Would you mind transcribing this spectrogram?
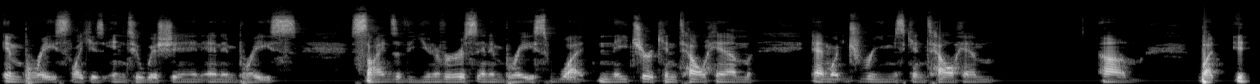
embrace like his intuition and embrace signs of the universe and embrace what nature can tell him and what dreams can tell him. Um, but it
